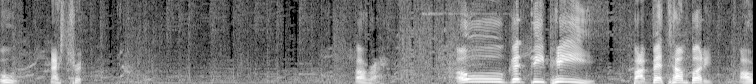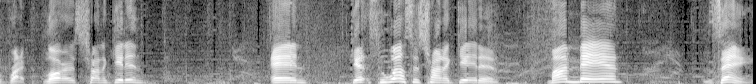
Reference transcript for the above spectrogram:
Ooh, nice trick. All right. Oh, good DP by Bedtime Buddy. All right. Laura's trying to get in. And guess who else is trying to get in? My man, Zane.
